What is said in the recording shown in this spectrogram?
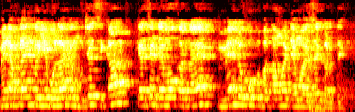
मैंने अपलाइन को ये बोला कि मुझे सिखा कैसे डेमो करना है। मैं लोगों को बताऊँगा डेमो ऐसे करते। हैं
